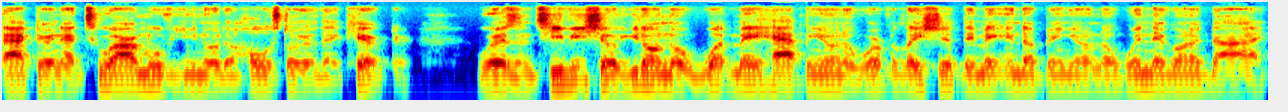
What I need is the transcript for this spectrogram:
actor in that two-hour movie, you know the whole story of that character. Whereas in TV show, you don't know what may happen. You don't know what relationship they may end up in. You don't know when they're going to die.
